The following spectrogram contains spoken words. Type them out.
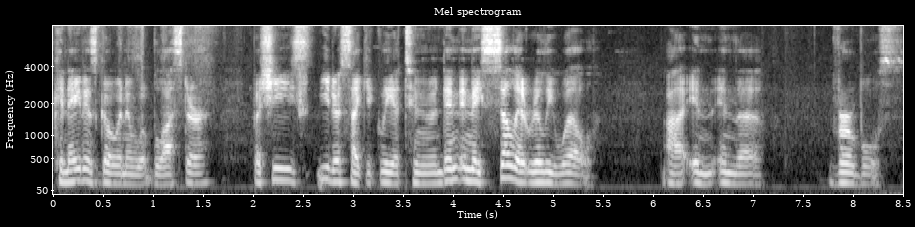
Kaneda's going in with bluster, but she's you know psychically attuned, and, and they sell it really well, uh, in in the verbals.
